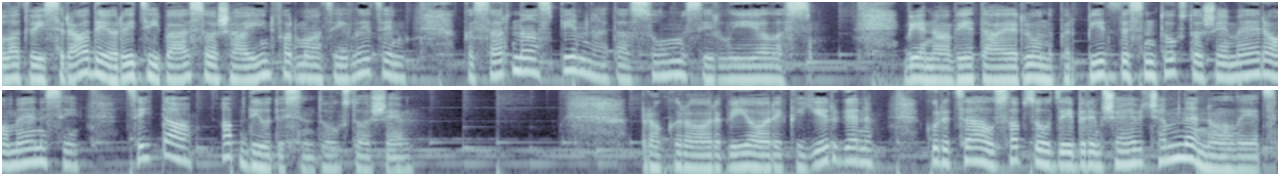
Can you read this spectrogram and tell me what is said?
Latvijas rādio rīcībā esošā informācija liecina, ka sarunās pieminētās summas ir lielas. Vienā vietā ir runa par 50 tūkstošiem eiro mēnesī, citā ap 20 tūkstošiem. Prokurore Viorika Jirgena, kura cēlus apsūdzību Rimšēvičam, nenoliedz,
